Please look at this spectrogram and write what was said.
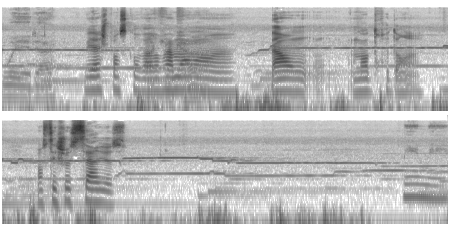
Weirdo. Mais là je pense qu'on va Ok, vraiment... euh, là on, on entre dans, dans ces choses sérieuses. Mimi.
